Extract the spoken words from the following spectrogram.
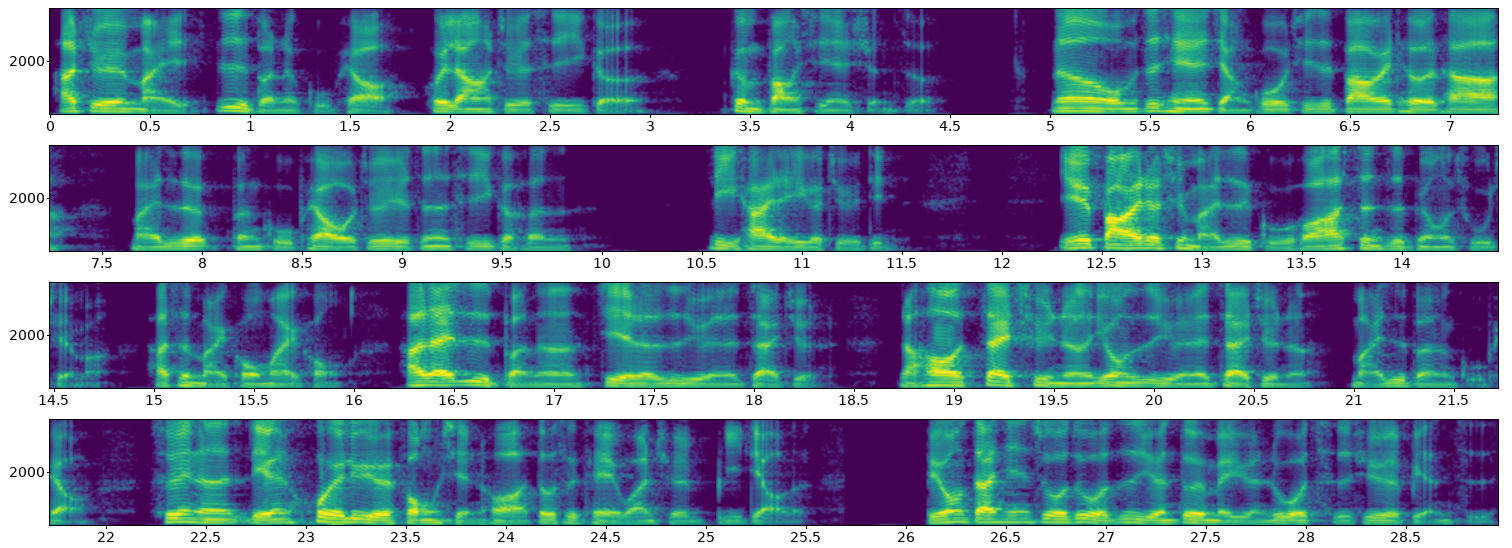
他觉得买日本的股票会让他觉得是一个更放心的选择。那我们之前也讲过，其实巴菲特他买日本股票，我觉得也真的是一个很厉害的一个决定。因为巴菲特去买日股的话，他甚至不用出钱嘛，他是买空卖空，他在日本呢借了日元的债券，然后再去呢用日元的债券呢买日本的股票，所以呢连汇率的风险的话都是可以完全避掉的，不用担心说如果日元对美元如果持续的贬值，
